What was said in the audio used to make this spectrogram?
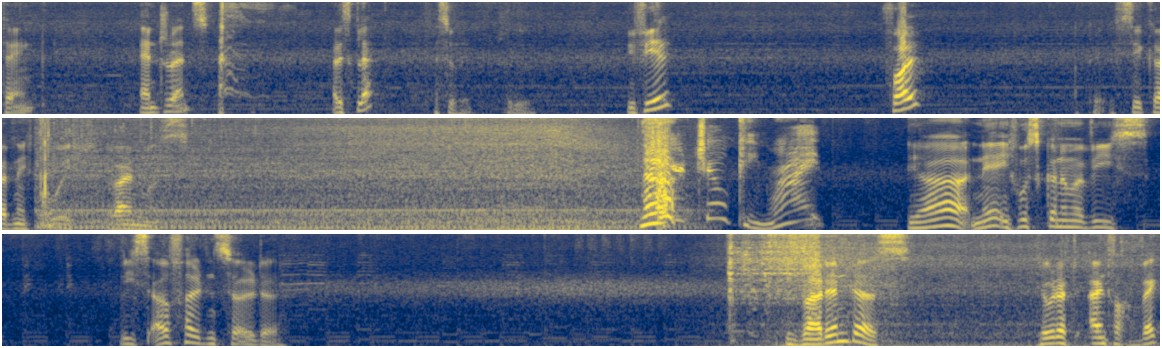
tank entrance? Alles klar? Achso, Entschuldigung. Wie viel? Voll? Okay, ich sehe gerade nicht, wo ich rein muss. Na? You're joking, right? Ja, nee, ich wusste gar nicht mehr, wie ich's, wie ich's aufhalten sollte. Wie war denn das? Ich habe gedacht, einfach weg.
